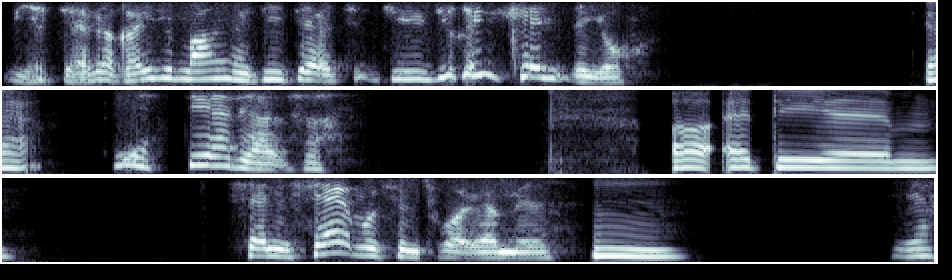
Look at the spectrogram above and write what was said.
ja, der er der rigtig mange af de der, de, de er rigtig kendte jo. Ja. Ja, det er det altså. Og er det... Øh... Sanne Samuelsen, tror jeg, er med. Mm. Ja.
